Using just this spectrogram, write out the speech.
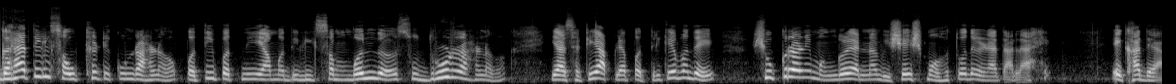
घरातील सौख्य टिकून राहणं पती पत्नी यामधील संबंध सुदृढ राहणं यासाठी आपल्या पत्रिकेमध्ये शुक्र आणि मंगळ यांना विशेष महत्त्व देण्यात आलं आहे. एखाद्या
